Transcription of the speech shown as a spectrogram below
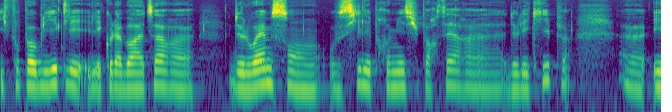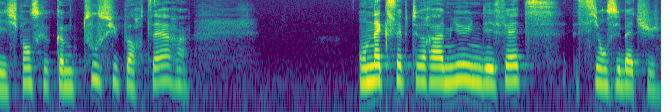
il ne faut pas oublier que les, collaborateurs de l'OM sont aussi les premiers supporters de l'équipe. et je pense que comme tout supporter, on acceptera mieux une défaite si on s'est battu.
